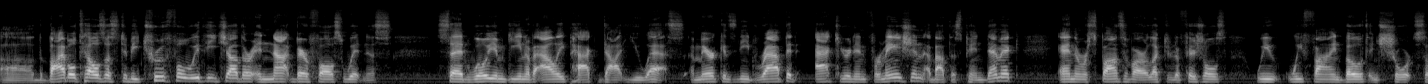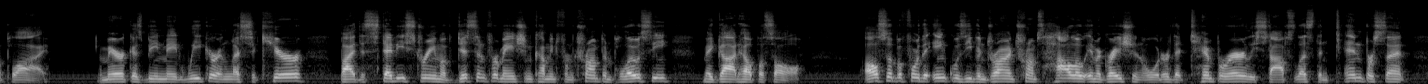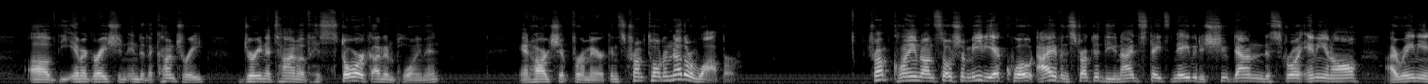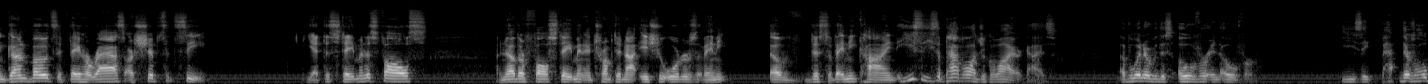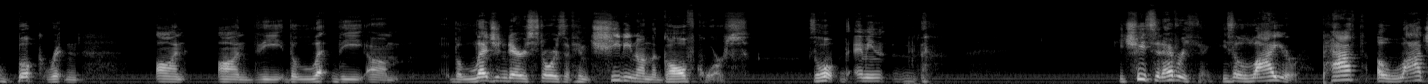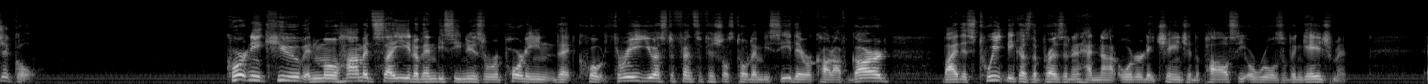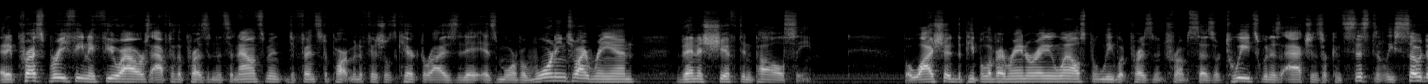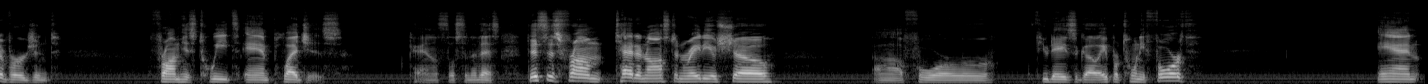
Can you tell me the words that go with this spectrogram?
Uh, the Bible tells us to be truthful with each other and not bear false witness said William Gheen of AliPac.us. Americans need rapid, accurate information about this pandemic, and the response of our elected officials we, we find both in short supply. America is being made weaker and less secure by the steady stream of disinformation coming from Trump and Pelosi. May God help us all. Also, before the ink was even dry on Trump's hollow immigration order that temporarily stops less than 10% of the immigration into the country during a time of historic unemployment, and hardship for Americans, Trump told another whopper. Trump claimed on social media, quote, I have instructed the United States Navy to shoot down and destroy any and all Iranian gunboats if they harass our ships at sea. Yet the statement is false. Another false statement, and Trump did not issue orders of any of this of any kind. He's he's a pathological liar, guys. I've went over this over and over. He's a there's a whole book written on on the the the um the legendary stories of him cheating on the golf course. The whole, I mean, he cheats at everything. He's a liar, pathological. Courtney Kube and Mohammed Saeed of NBC News are reporting that, quote, three U.S. defense officials told NBC they were caught off guard by this tweet because the president had not ordered a change in the policy or rules of engagement. At a press briefing a few hours after the president's announcement, Defense Department officials characterized it as more of a warning to Iran than a shift in policy. But why should the people of Iran or anyone else believe what President Trump says or tweets when his actions are consistently so divergent from his tweets and pledges? Okay, let's listen to this. This is from Ted and Austin radio show uh, for a few days ago, April 24th. And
